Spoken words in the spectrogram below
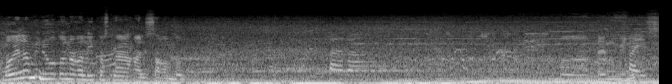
Mga ilang minuto nakalipas na nakalis ako, ma'am? Parang... Mga 10 minutes.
